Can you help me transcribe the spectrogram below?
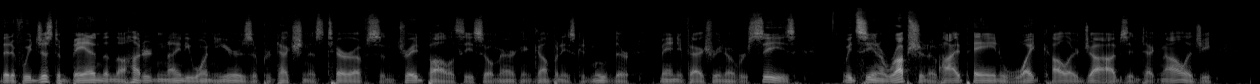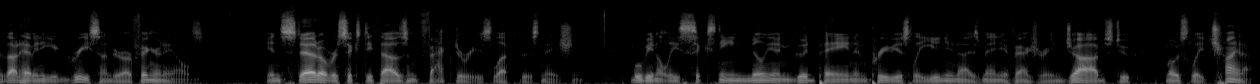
that if we just abandoned the 191 years of protectionist tariffs and trade policy so American companies could move their manufacturing overseas, we'd see an eruption of high paying, white collar jobs in technology without having to get grease under our fingernails. Instead, over 60,000 factories left this nation moving at least 16 million good paying and previously unionized manufacturing jobs to mostly China.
